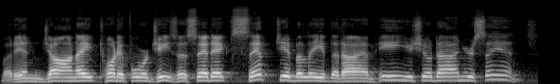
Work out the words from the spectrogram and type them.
But in John 8 24, Jesus said, Except you believe that I am He, you shall die in your sins.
